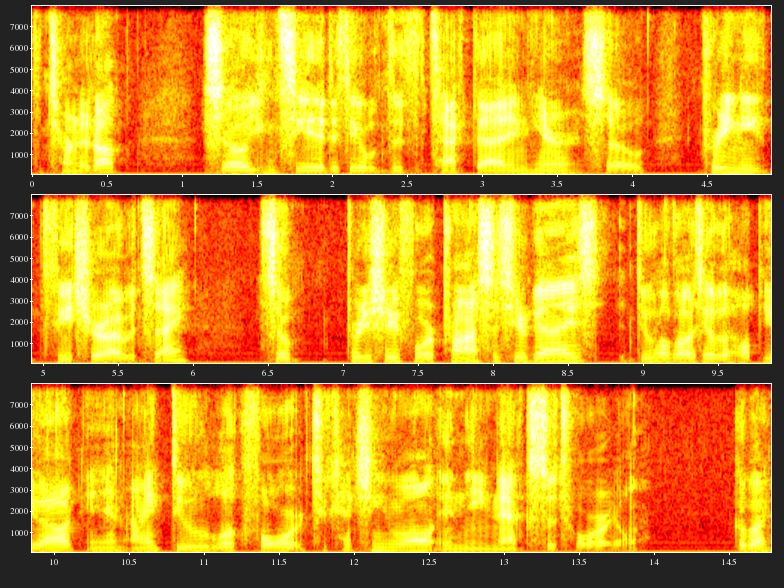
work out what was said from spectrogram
to turn it up. So you can see that it's able to detect that in here, so pretty neat feature I would say. So pretty straightforward process here guys do hope I was able to help you out and I do look forward to catching you all in the next tutorial. Goodbye.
